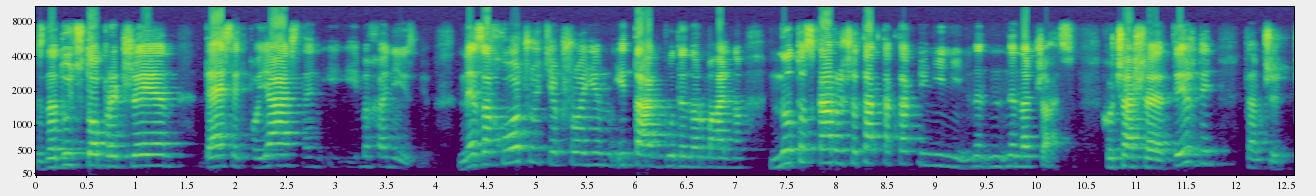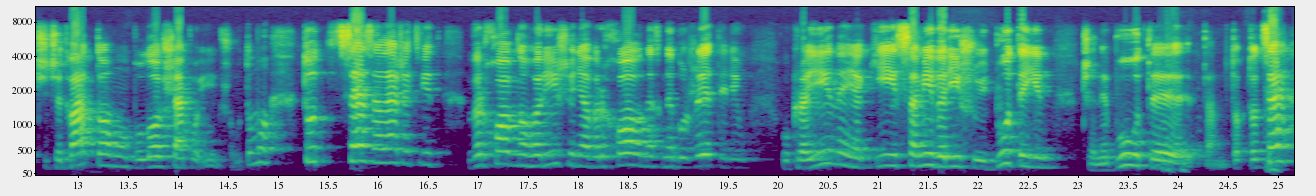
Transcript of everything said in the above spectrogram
знайдуть 100 причин, 10 пояснень і, і механізмів. Не захочуть, якщо їм і так буде нормально, ну то скажуть, що так, так, так, ні, ні, ні, не, не на часі. Хоча ще тиждень там чи, чи, чи два тому було ще по-іншому. Тому тут все залежить від верховного рішення верховних небожителів України, які самі вирішують, бути їм чи не бути. Там. Тобто, це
